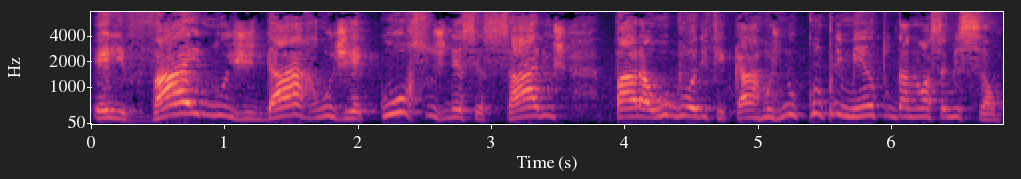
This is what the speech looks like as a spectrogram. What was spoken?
Ele vai nos dar os recursos necessários para o glorificarmos no cumprimento da nossa missão.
